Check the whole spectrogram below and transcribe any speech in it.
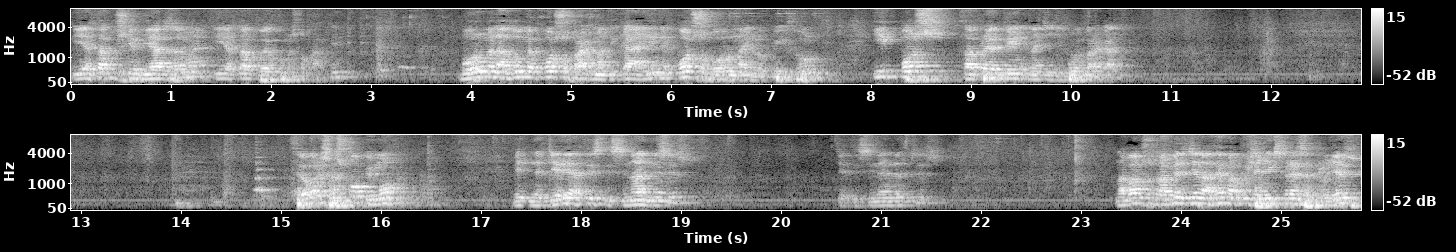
ή αυτά που σχεδιάζαμε, ή αυτά που έχουμε στο χαρτί, μπορούμε να δούμε πόσο πραγματικά είναι, πόσο μπορούν να υλοποιηθούν ή πώς θα πρέπει να κινηθούμε παρακάτω. Θεώρησα σκόπιμο με την ευκαιρία αυτής της συνάντησης και της συνέντευξης να βάλω στο τραπέζι και ένα θέμα που είχε ανοίξει πριν στις εκλογές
